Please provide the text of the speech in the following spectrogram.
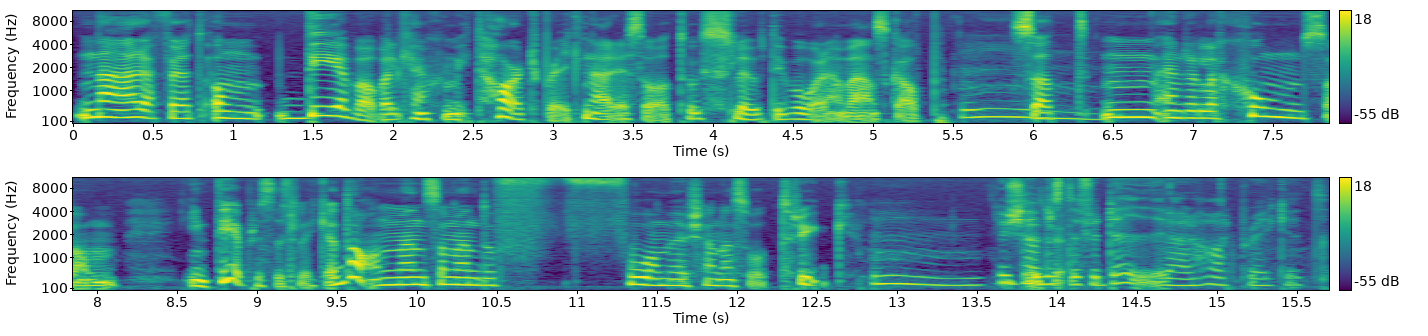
nära. För att om det var väl kanske mitt heartbreak när det så tog slut i vår vänskap. Mm. Så att mm, en relation som inte är precis likadan men som ändå få mig att känna så trygg. Mm. Hur kändes det för dig i det här heartbreaket?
